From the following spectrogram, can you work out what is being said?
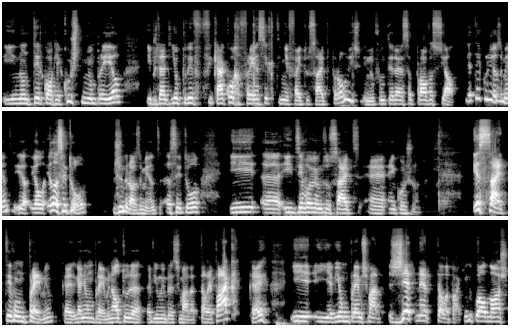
e não ter qualquer custo nenhum para ele e, portanto, eu poder ficar com a referência que tinha feito o site para o Luís e, no fundo, ter essa prova social. E até curiosamente, ele, ele, ele aceitou, generosamente, aceitou e, e desenvolvemos o site em conjunto. Esse site teve um prémio, okay? ganhou um prémio. Na altura havia uma empresa chamada Telepac, e, e havia um prémio chamado JetNet Telepac, e do qual nós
